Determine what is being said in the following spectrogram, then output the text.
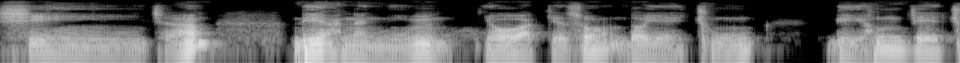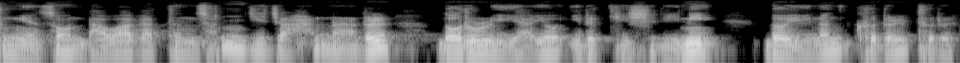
시작. 네 하나님 여호와께서 너의 중, 네 형제 중에서 나와 같은 선지자 하나를 너를 위하여 일으키시리니 너희는 그를 들을.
